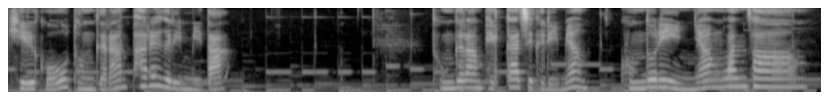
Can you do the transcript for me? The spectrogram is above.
길고 동그란 팔을 그립니다. 동그란 배까지 그리면 곰돌이 인형 완성!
